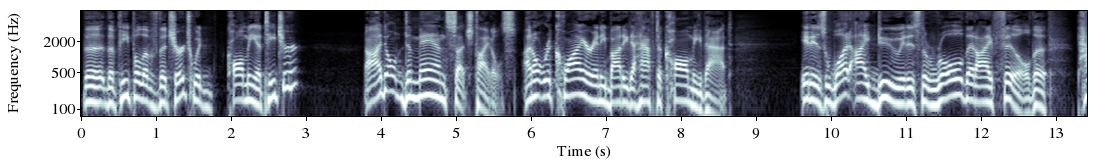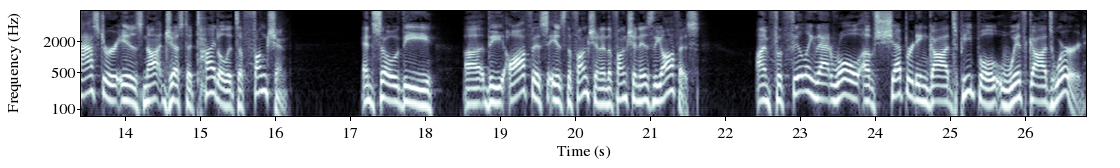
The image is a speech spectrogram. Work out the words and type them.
the, the people of the church would call me a teacher? I don't demand such titles. I don't require anybody to have to call me that. It is what I do, it is the role that I fill. The pastor is not just a title, it's a function. And so the uh, the office is the function, and the function is the office. I'm fulfilling that role of shepherding God's people with God's word.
